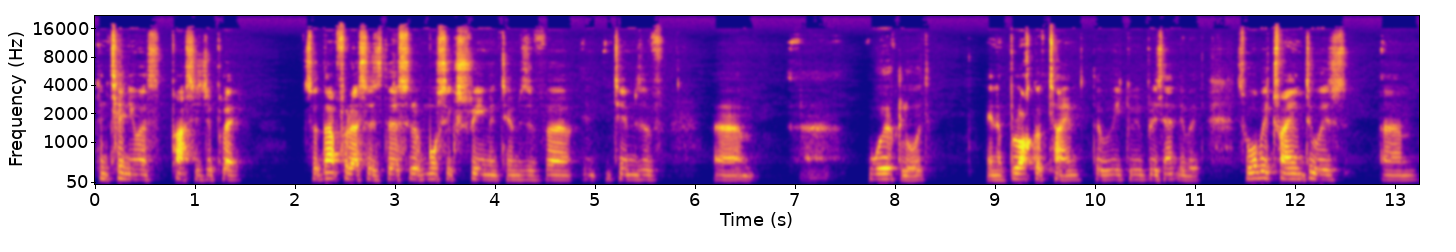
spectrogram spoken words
continuous passage of play. So that for us is the sort of most extreme in terms of uh, in terms of um, uh, workload in a block of time that we can be presented with. So what we try and do is um,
